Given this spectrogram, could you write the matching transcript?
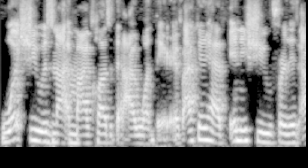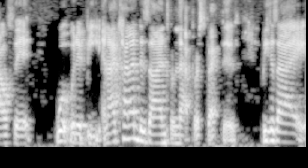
what shoe is not in my closet that I want there? If I could have any shoe for this outfit, what would it be? And I kind of designed from that perspective because I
